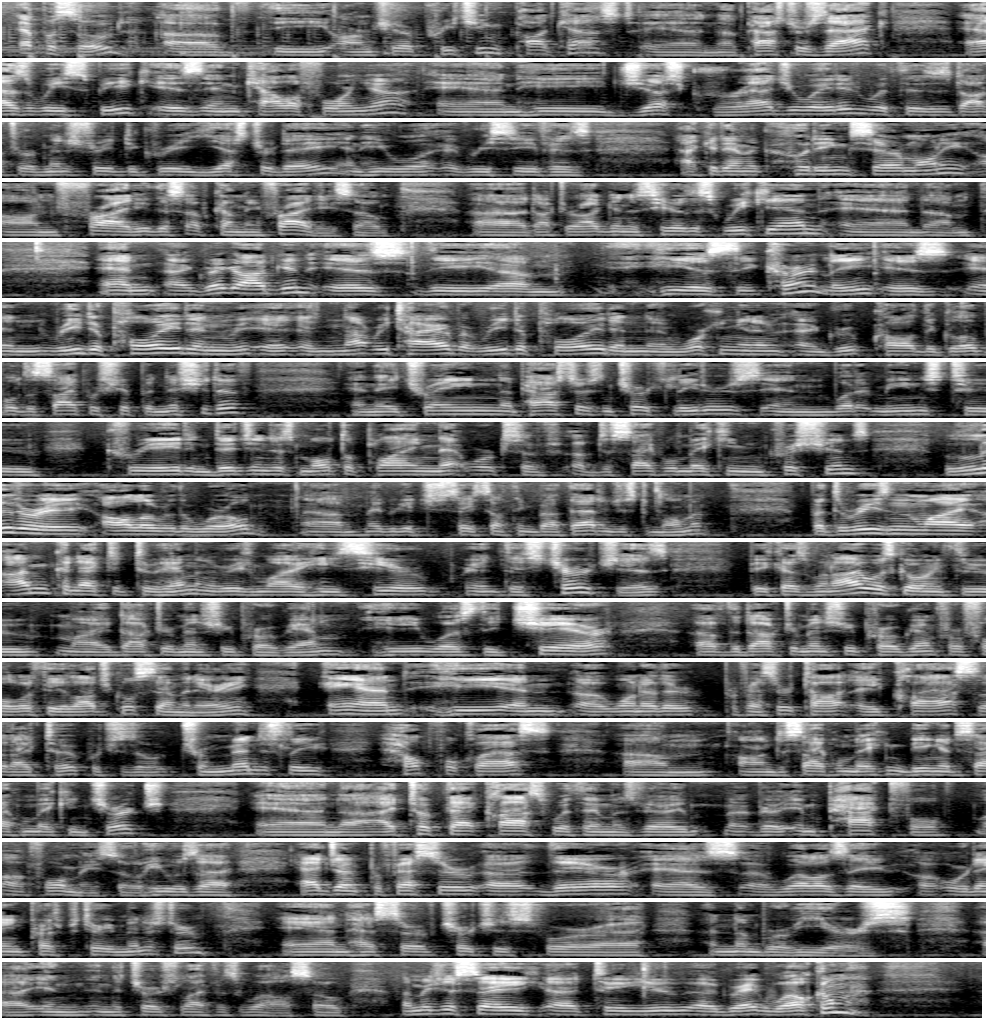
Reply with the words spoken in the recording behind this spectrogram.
episode of the Armchair Preaching podcast. And uh, Pastor Zach, as we speak, is in California, and he just graduated with his Doctor of Ministry degree yesterday, and he will receive his academic hooding ceremony on Friday, this upcoming Friday. So, uh, Dr. Ogden is here this weekend, and um, and uh, Greg Ogden is the um, he is the currently is in redeployed and, re, and not retired, but redeployed and uh, working in a, a group called the Global Discipleship Initiative and they train the pastors and church leaders in what it means to create indigenous multiplying networks of, of disciple making Christians, literally all over the world. Uh, maybe we get to say something about that in just a moment. But the reason why I'm connected to him and the reason why he's here in this church is because when I was going through my doctor of ministry program, he was the chair of the doctor ministry program for Fuller Theological Seminary, and he and uh, one other professor taught a class that I took, which is a tremendously helpful class um, on disciple making, being a disciple making church and uh, I took that class with him. as very very impactful uh, for me. So he was a adjunct professor uh, there, as uh, well as a uh, ordained Presbyterian minister, and has served churches for uh, a number of years in in the church life as well. So let me just say to you, Greg, welcome.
